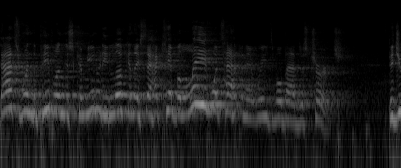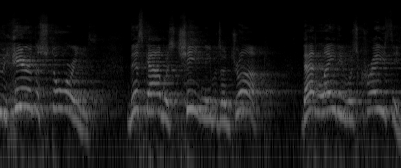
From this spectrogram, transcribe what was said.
That's when the people in this community look and they say, I can't believe what's happening at Reidsville Baptist Church. Did you hear the stories? This guy was cheating, he was a drunk. That lady was crazy.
